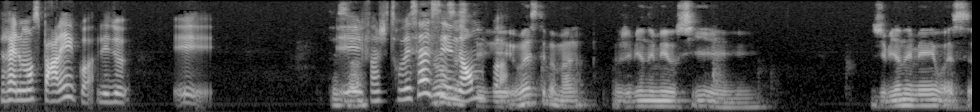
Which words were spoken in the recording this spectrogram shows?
réellement se parler, quoi, les deux. Et, et enfin, j'ai trouvé ça assez Non, ça, énorme, c'était- quoi. Ouais, c'était pas mal. J'ai bien aimé aussi. Et... J'ai bien aimé ouais, ce,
